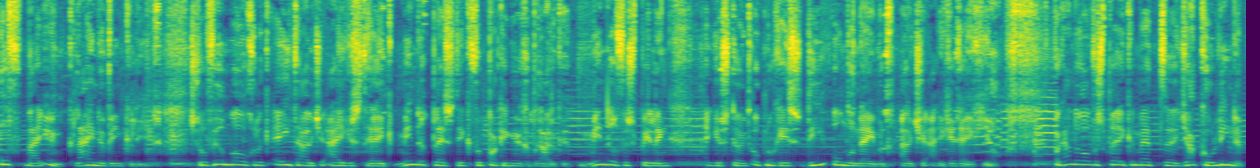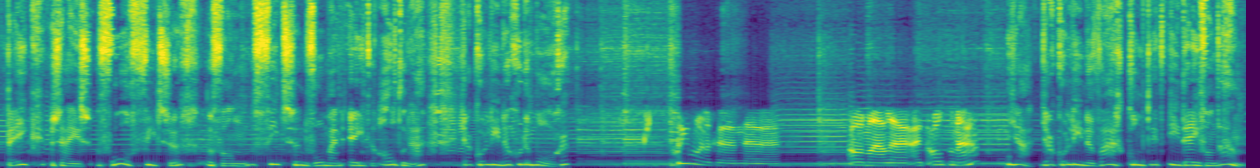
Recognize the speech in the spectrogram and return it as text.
of bij een kleine winkelier. Zoveel mogelijk eten uit je eigen streek, minder plastic verpakkingen gebruiken, minder verspilling en je steunt ook nog eens die ondernemer uit je eigen regio. We gaan erover spreken met uh, Jacoline Peek. Zij is voorfietser van Fietsen voor mijn eten Altena. Jacoline, goedemorgen. Goedemorgen uh, allemaal uh, uit Altena. Ja, Jacoline, waar komt dit idee vandaan?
